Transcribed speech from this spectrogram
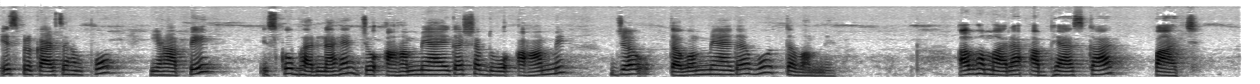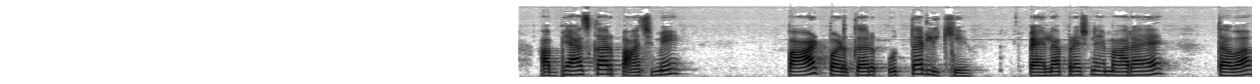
इस प्रकार से हमको यहाँ पे इसको भरना है। जो अहम में आएगा शब्द वो अहम में, जो तवम में आएगा वो तवम में। अब हमारा अभ्यासकार पाँच। अभ्यासकार पाँच में पाठ पढ़कर उत्तर लिखिए। पहला प्रश्न हमारा है, तवा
